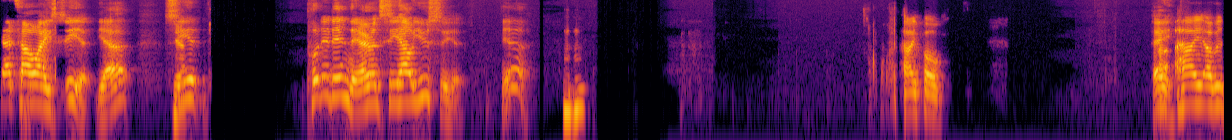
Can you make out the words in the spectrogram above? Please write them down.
That's how I see it. Yeah. See Yeah. it. Put it in there and see how you see it. Yeah. Mhm. Hi, Paul. Hey. Uh, hi, I was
